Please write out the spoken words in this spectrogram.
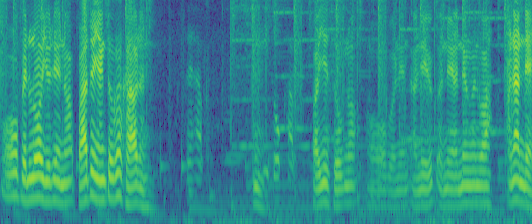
โอ้เป็นโลอยู่ดิเนาะป่าตัวหยังตัวขาวๆนั่นนะครับ อืมพี่ตกครับป่ายี่สุกเนาะโอ้แบบนี้อันนี้อันนี้อันหนึงมันว่าอันนั้นเด้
